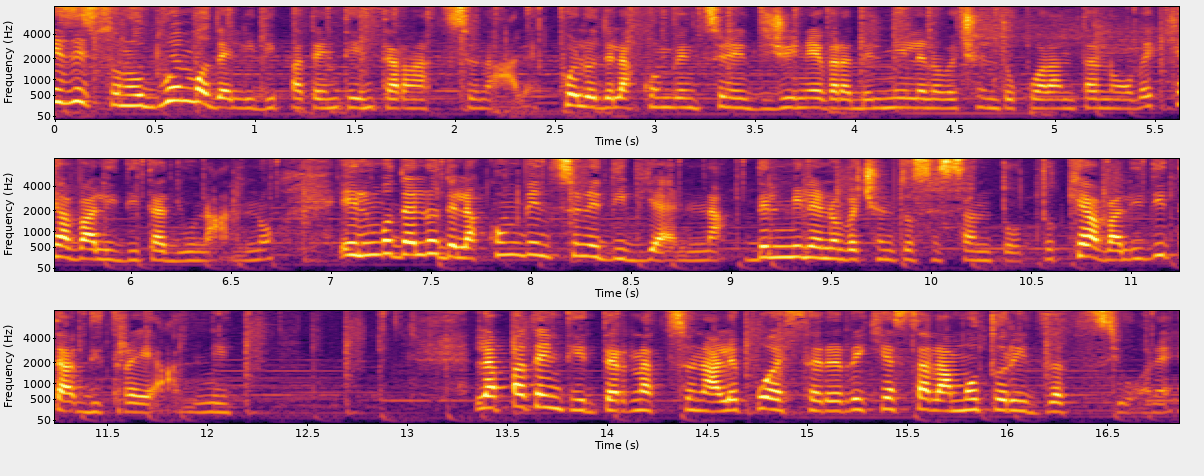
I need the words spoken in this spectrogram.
Esistono due modelli di patente internazionale, quello della Convenzione di Ginevra del 1949 che ha validità di un anno e il modello della Convenzione di Vienna del 1968 che ha validità di tre anni la patente internazionale può essere richiesta la motorizzazione.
